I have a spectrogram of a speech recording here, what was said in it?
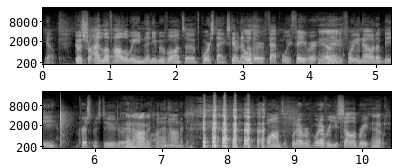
you know, goes from I love Halloween. Then you move on to, of course, Thanksgiving, oh. another Fat Boy favorite. Oh. Yeah, and then yeah. before you know it, it'll be Christmas, dude, or And Hanukkah. and Hanukkah, Kwanzaa, whatever, whatever you celebrate. Yep. Nick.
